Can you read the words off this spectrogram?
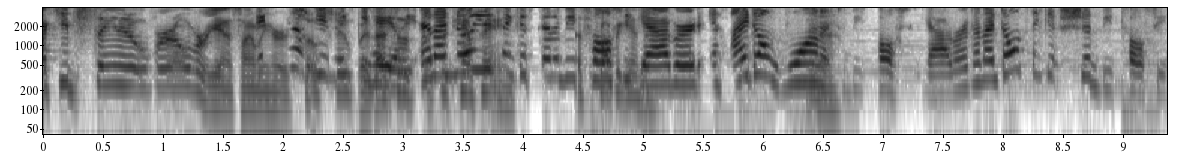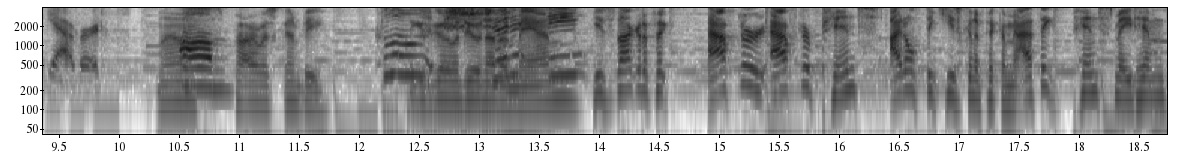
I keep saying it over and over again. It's not gonna be heard. So stupid. That's a, Haley. and I I know you think it's going to be That's Tulsi propaganda. Gabbard, and I don't want Yeah. it to be Tulsi Gabbard, and I don't think it should be Tulsi Gabbard. Well, Um, probably what's gonna be. Who think he's going to do another man. be? He's not going to pick after after Pence. I don't think he's going to pick a man. I think Pence made him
